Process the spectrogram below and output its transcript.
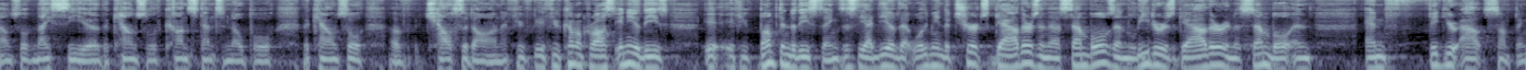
council of Nicaea, the council of Constantinople, the council of Chalcedon. If you've, if you've come across any of these, if you've bumped into these things, it's the idea of that, well, you mean the church gathers and assembles and leaders gather and assemble and, and figure out something,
